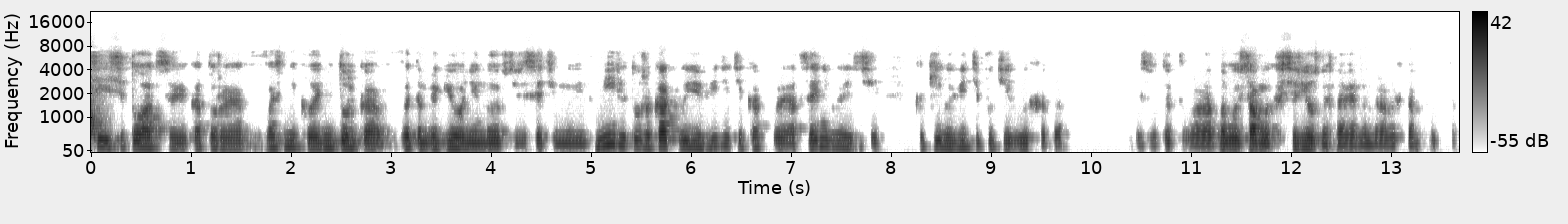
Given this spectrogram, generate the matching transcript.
всей ситуации, которая возникла не только в этом регионе, но и в связи с этим и в мире тоже. Как вы ее видите, как вы оцениваете, какие вы видите пути выхода из вот этого одного из самых серьезных, наверное, мировых конфликтов?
